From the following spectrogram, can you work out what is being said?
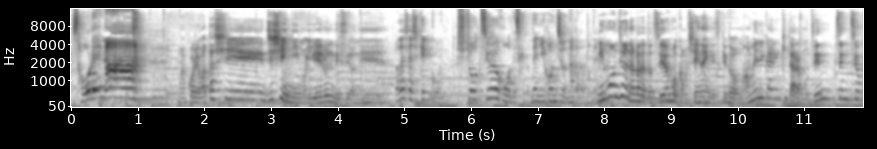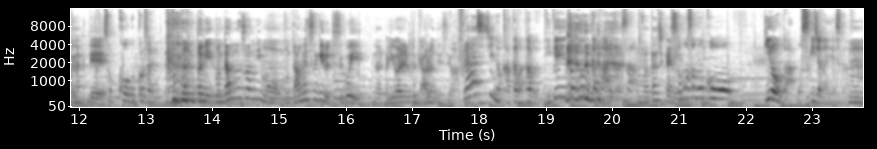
それなー。まあ、これ私自身にも言えるんですよね。私たち結構主張強い方ですけどね日本人の中だとね。日本人の中だと強い方かもしれないんですけどまあアメリカに来たらもう全然強くなくて速攻ぶっ殺される。本当にもう旦那さんにももうダメすぎるってすごいなんか言われる時あるんですよ。フランス人の方は多分ディベート文化があるからさまあ確かに。そもそもこう議論がお好きじゃないですか。うんうんうんう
